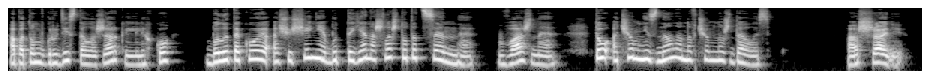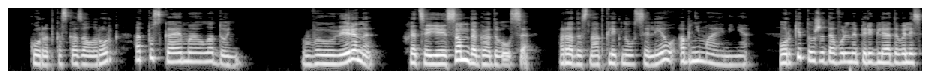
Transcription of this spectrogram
а потом в груди стало жарко и легко. Было такое ощущение, будто я нашла что-то ценное, важное, то, о чем не знала, но в чем нуждалась. «Ашани», — коротко сказал Рорк, отпуская мою ладонь. «Вы уверены? Хотя я и сам догадывался», — радостно откликнулся Лео, обнимая меня. Орки тоже довольно переглядывались,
